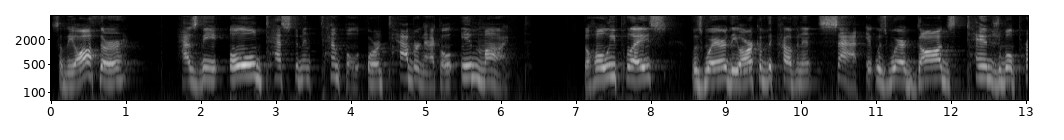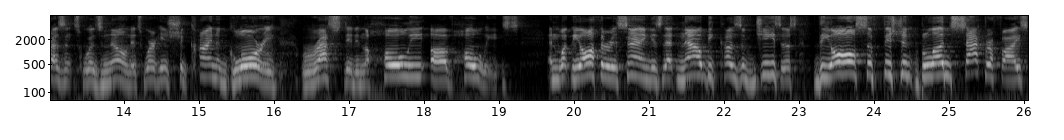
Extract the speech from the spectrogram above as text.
So the author has the Old Testament temple or tabernacle in mind. The holy place was where the Ark of the Covenant sat. It was where God's tangible presence was known. It's where his Shekinah glory rested in the Holy of Holies. And what the author is saying is that now, because of Jesus, the all sufficient blood sacrifice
